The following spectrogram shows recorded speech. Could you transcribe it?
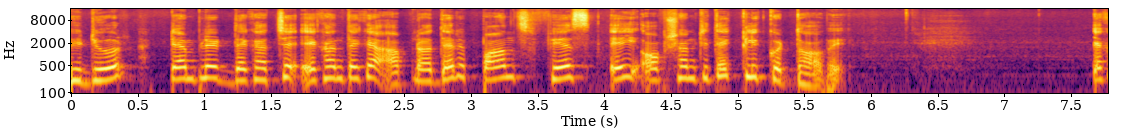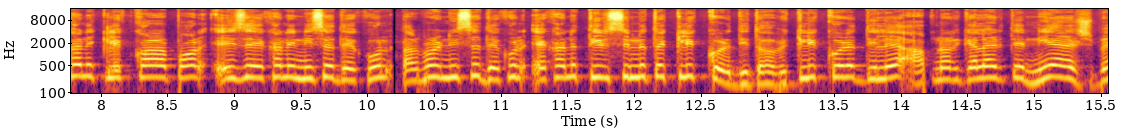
ভিডিওর টেমপ্লেট দেখাচ্ছে। এখান থেকে আপনাদের পাঁচ ফেস এই অপশানটিতে ক্লিক করতে হবে। এখানে ক্লিক করার পর এই যে এখানে নিচে দেখুন, তারপরে নিচে দেখুন, এখানে তীর চিহ্নতে ক্লিক করে দিতে হবে। ক্লিক করে দিলে আপনার গ্যালারিতে নিয়ে আসবে।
